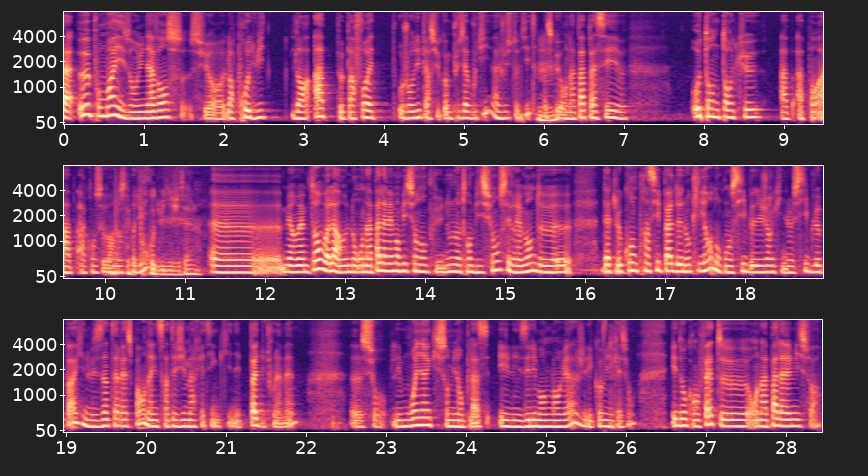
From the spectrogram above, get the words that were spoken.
bah, eux, pour moi, ils ont une avance sur leurs produits. Leur app peut parfois être aujourd'hui perçue comme plus aboutie, à juste titre, parce Mhm. qu'on n'a pas passé euh, autant de temps qu'eux à, à, à- à concevoir nos produits. produit digital. Euh, mais en même temps, voilà, on n'a pas la même ambition non plus. Nous, notre ambition, c'est vraiment d'être le compte principal de nos clients. Donc, on cible les gens qui ne le ciblent pas, qui ne les intéressent pas. On a une stratégie marketing qui n'est pas du tout la même euh, sur les moyens qui sont mis en place et les éléments de langage et les communications. Et donc, en fait, euh, on n'a pas la même histoire.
